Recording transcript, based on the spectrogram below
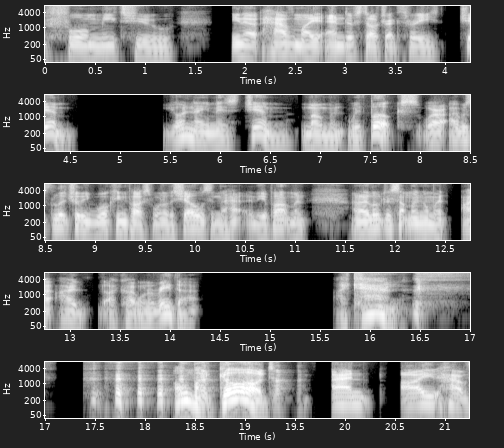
for me to, you know, have my end of Star Trek 3 Jim your name is Jim moment with books, where I was literally walking past one of the shelves in the ha- in the apartment, and I looked at something and went, I I I quite want to read that. I can. oh my god! And I have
